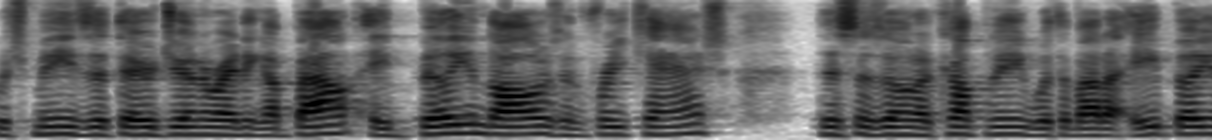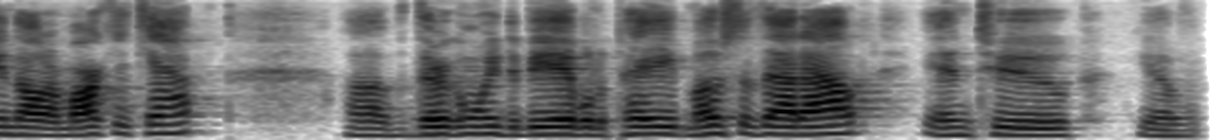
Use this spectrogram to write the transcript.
which means that they're generating about a billion dollars in free cash. This is on a company with about an $8 billion market cap. Uh, they're going to be able to pay most of that out into you know,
